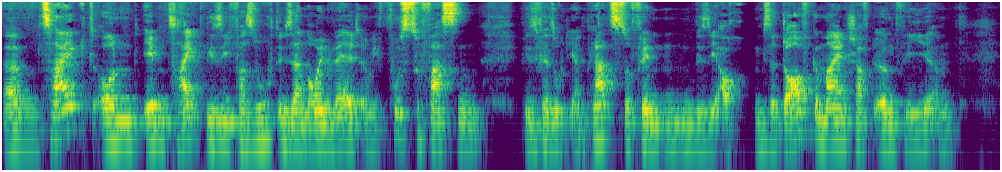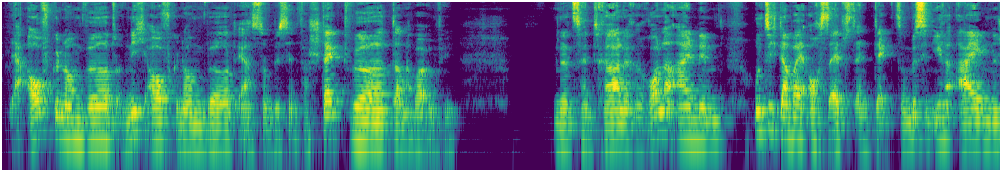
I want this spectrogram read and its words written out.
ähm, zeigt und eben zeigt, wie sie versucht in dieser neuen Welt irgendwie Fuß zu fassen, wie sie versucht ihren Platz zu finden, wie sie auch in diese Dorfgemeinschaft irgendwie ähm, ja, aufgenommen wird und nicht aufgenommen wird, erst so ein bisschen versteckt wird, dann aber irgendwie eine zentralere Rolle einnimmt und sich dabei auch selbst entdeckt, so ein bisschen ihre eigene,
